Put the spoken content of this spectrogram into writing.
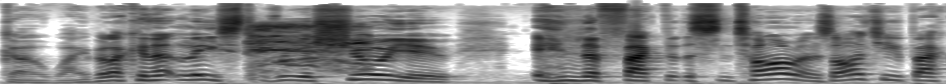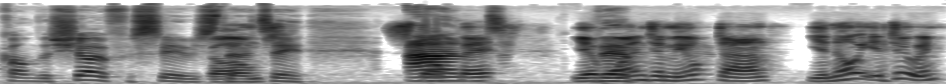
go away, but I can at least reassure you in the fact that the Sontarans are due back on the show for Series Don't 13. Stop and it. You're winding me up, Dan. You know what you're doing.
